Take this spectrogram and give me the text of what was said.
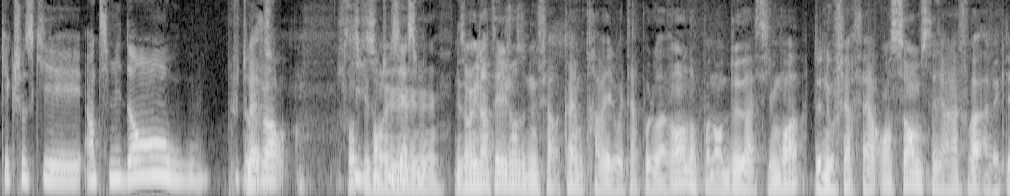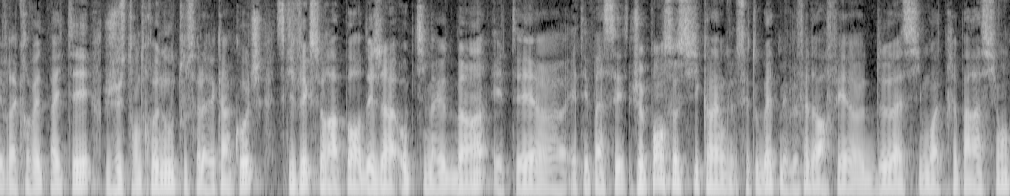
quelque chose qui est intimidant ou plutôt Bah, genre Je pense qui- qu'ils ont eu, ils ont eu l'intelligence de nous faire quand même travailler le water polo avant, donc pendant deux à six mois, de nous faire faire ensemble, c'est-à-dire à la fois avec les vraies crevettes pailletées, juste entre nous, tout seul avec un coach, ce qui fait que ce rapport déjà au petit maillot de bain était euh, était passé. Je pense aussi quand même que c'est tout bête, mais le fait d'avoir fait euh, deux à six mois de préparation,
